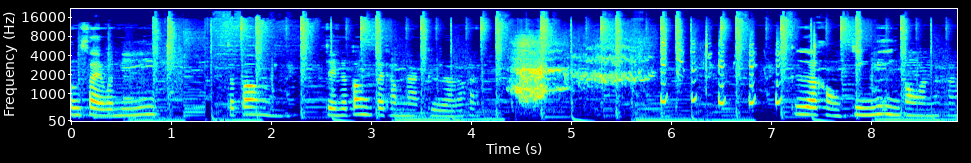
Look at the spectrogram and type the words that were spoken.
สงสัยวันนี้จะต้องเจนจะต้องไปทำนาเกลือแล้วค่ะ เกลือของจริงนี่อิงออนนะคะ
